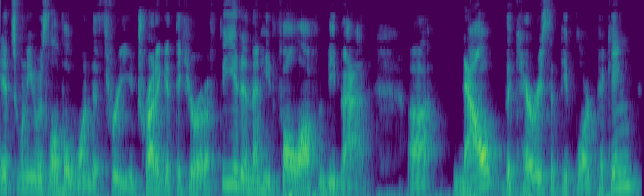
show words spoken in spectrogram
It's when he was level 1 to 3. You try to get the hero to feed, and then he'd fall off and be bad. Uh, now, the carries that people are picking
